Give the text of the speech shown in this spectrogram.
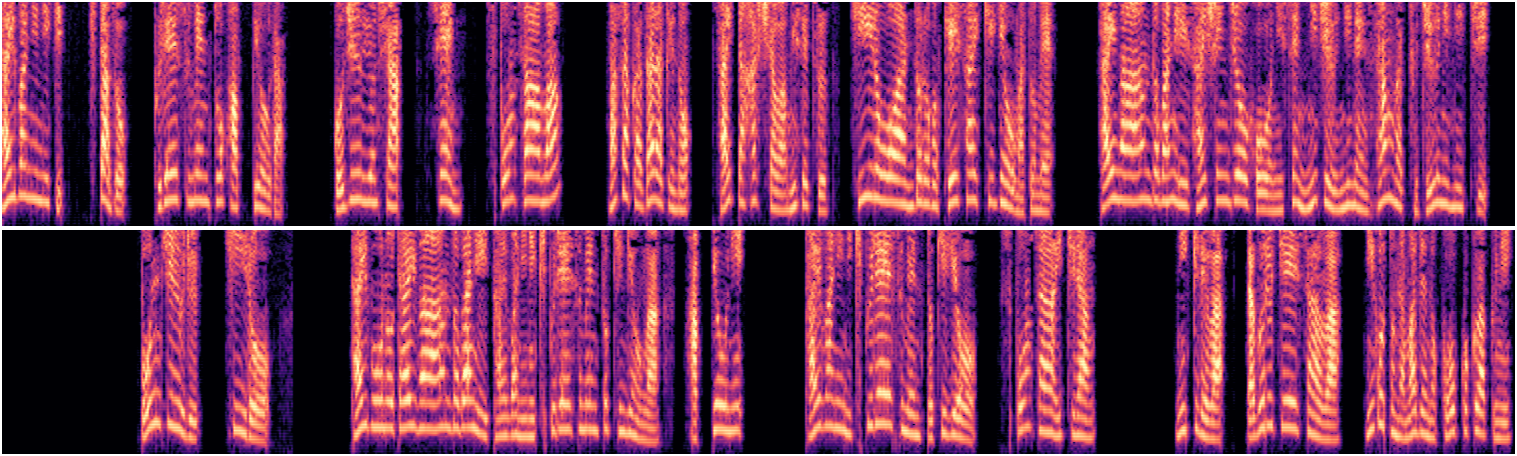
対話に2期、来たぞ、プレイスメント発表だ。54社、1000、スポンサーは？まさかだらけの最多8社は未説、ヒーローロゴ掲載企業まとめ。タイガーバニー最新情報2022年3月12日。ボンジュール、ヒーロー。待望のタイガーバニー対話に2期プレイスメント企業が発表に。対話に2期プレイスメント企業、スポンサー一覧。2期では、ダブルチェイサーは、見事なまでの広告枠に、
